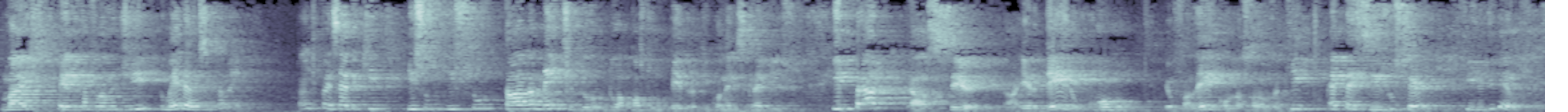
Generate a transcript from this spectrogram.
Mas Pedro está falando de uma herança também. Então a gente percebe que isso está na mente do, do apóstolo Pedro aqui quando ele escreve isso. E para ser herdeiro, como eu falei, como nós falamos aqui, é preciso ser filho de Deus.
